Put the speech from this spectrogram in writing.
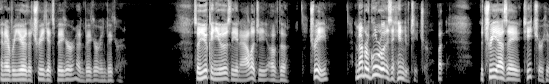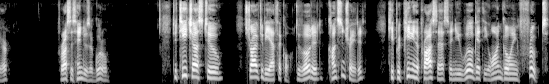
And every year the tree gets bigger and bigger and bigger. So you can use the analogy of the tree Remember, Guru is a Hindu teacher, but the tree as a teacher here, for us as Hindus, a Guru, to teach us to strive to be ethical, devoted, concentrated, keep repeating the process, and you will get the ongoing fruit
